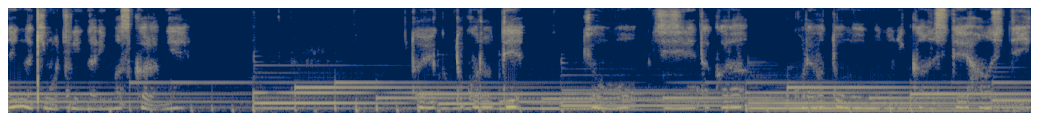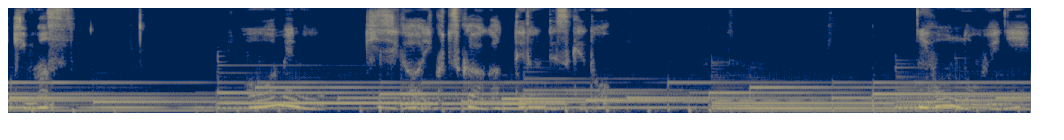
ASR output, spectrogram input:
念な気持ちになりますからね。というところで、今日も時事ネタからこれはと思うものに関して話していきます。大雨の記事がいくつか上がってるんですけど、日本の上に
